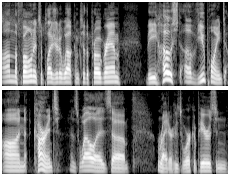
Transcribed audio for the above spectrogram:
on the phone. It's a pleasure to welcome to the program the host of Viewpoint on Current, as well as uh, writer whose work appears in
